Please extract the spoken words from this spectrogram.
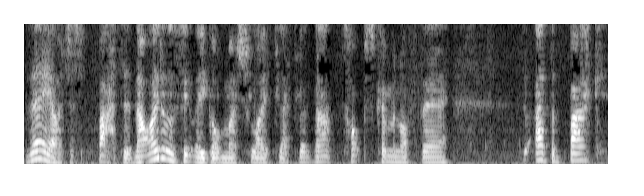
they are just battered. Now, I don't think they got much life left. Look, that top's coming off there. At the back,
